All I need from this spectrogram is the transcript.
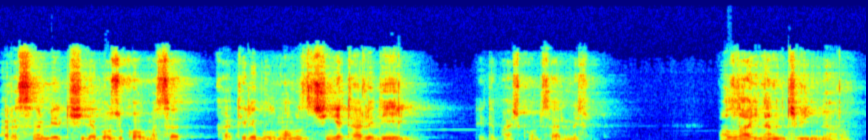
Arasının bir kişiyle bozuk olması katili bulmamız için yeterli değil, dedi başkomiser Mesut. Vallahi inanın ki bilmiyorum.''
